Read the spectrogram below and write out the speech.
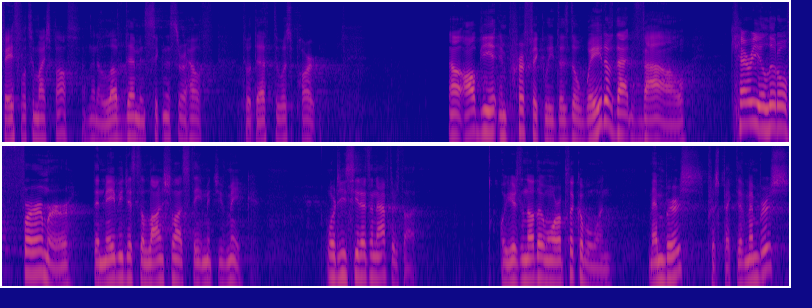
faithful to my spouse. I'm going to love them in sickness or health till death do us part. Now, albeit imperfectly, does the weight of that vow carry a little firmer than maybe just a nonchalant statement you make? Or do you see it as an afterthought? Or here's another more applicable one members, prospective members,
